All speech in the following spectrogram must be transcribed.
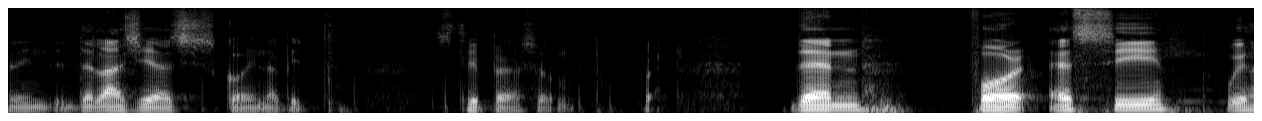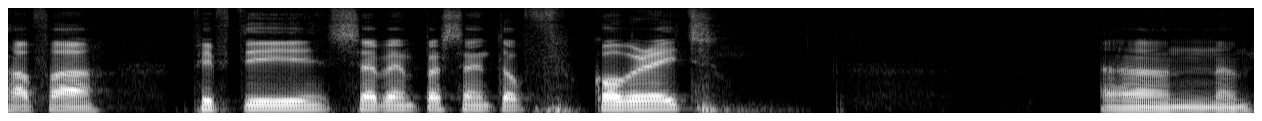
in the last year is going a bit steeper. So, well. then for SC we have a 57% of coverage, and um,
